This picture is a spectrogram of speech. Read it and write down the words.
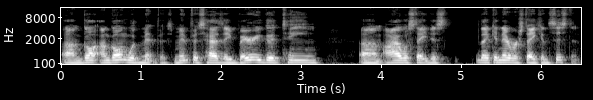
I'm going, I'm going with Memphis. Memphis has a very good team. Um, Iowa State just they can never stay consistent.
